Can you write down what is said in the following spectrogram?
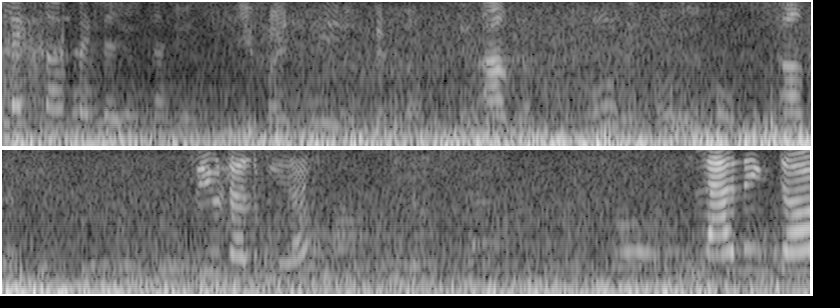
legs up like this. That's it. If I say you stand up. Okay. Four is only. Okay. So you tell me, right? Planning turn.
